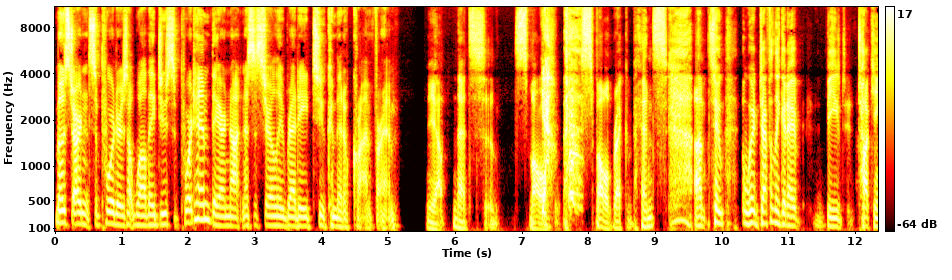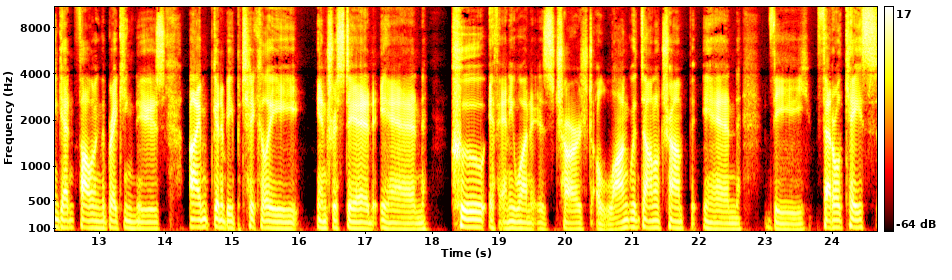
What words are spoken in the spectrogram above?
most ardent supporters, while they do support him, they are not necessarily ready to commit a crime for him. Yeah, that's uh, small yeah. small recompense. Um, so we're definitely going to be talking again following the breaking news. I'm going to be particularly interested in who, if anyone, is charged along with Donald Trump in the federal case.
